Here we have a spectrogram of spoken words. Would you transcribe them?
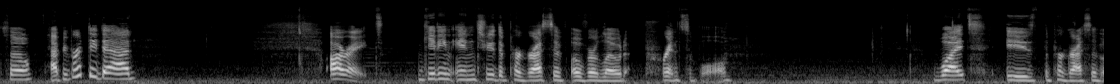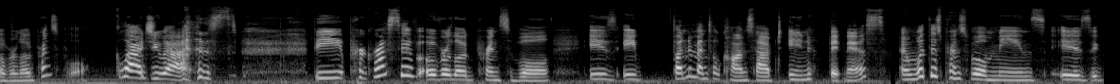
So, happy birthday, dad. All right, getting into the progressive overload principle. What is the progressive overload principle? Glad you asked. The progressive overload principle is a fundamental concept in fitness. And what this principle means is it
